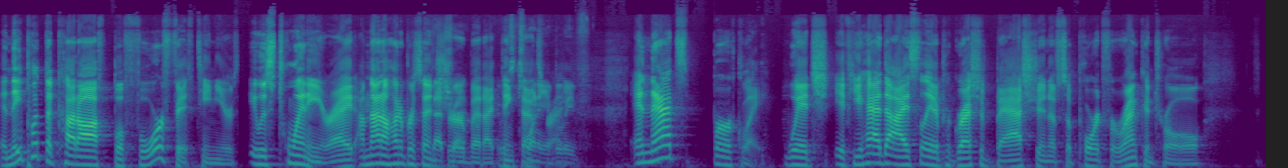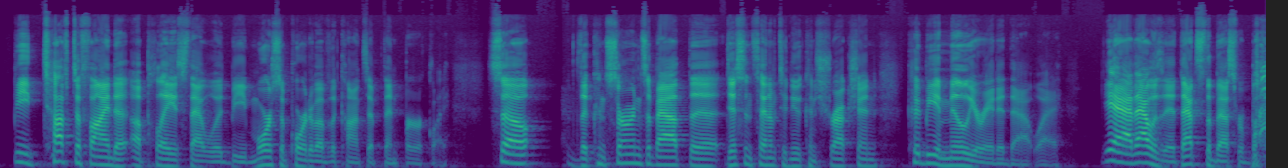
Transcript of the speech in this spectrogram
And they put the cutoff before 15 years. It was 20, right? I'm not 100% That's sure, right. but I It think 20, that's I right. believe. And that's Berkeley, which, if you had to isolate a progressive bastion of support for rent control, be tough to find a, a place that would be more supportive of the concept than Berkeley. So the concerns about the disincentive to new construction could be ameliorated that way. Yeah, that was it. That's the best rebuttal.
